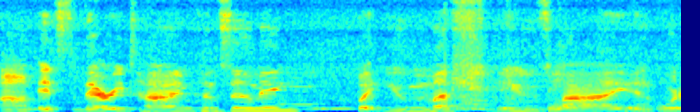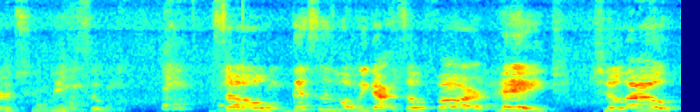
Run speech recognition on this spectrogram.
Um, it's very time consuming but you must use lye in order to make soap. So this is what we got so far. Paige, chill out.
